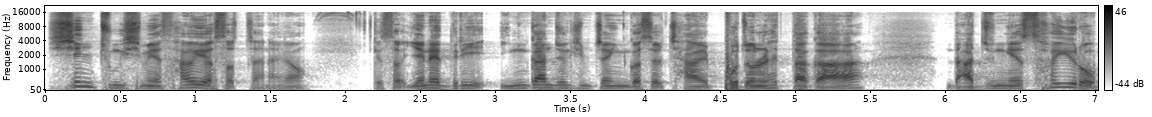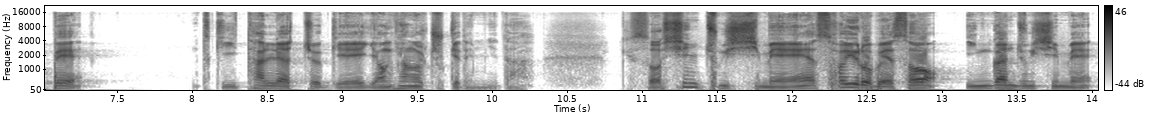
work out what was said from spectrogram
신 중심의 사회였었잖아요. 그래서 얘네들이 인간 중심적인 것을 잘 보존을 했다가 나중에 서유럽에 특히 이탈리아 쪽에 영향을 주게 됩니다. 그래서 신 중심의 서유럽에서 인간 중심의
